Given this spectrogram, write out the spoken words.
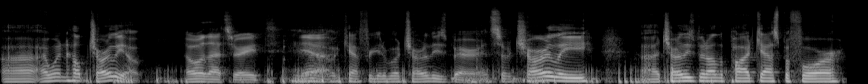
uh, I went and helped Charlie out. Oh, that's right. Yeah. we can't forget about Charlie's bear. And so Charlie, uh, Charlie's been on the podcast before.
